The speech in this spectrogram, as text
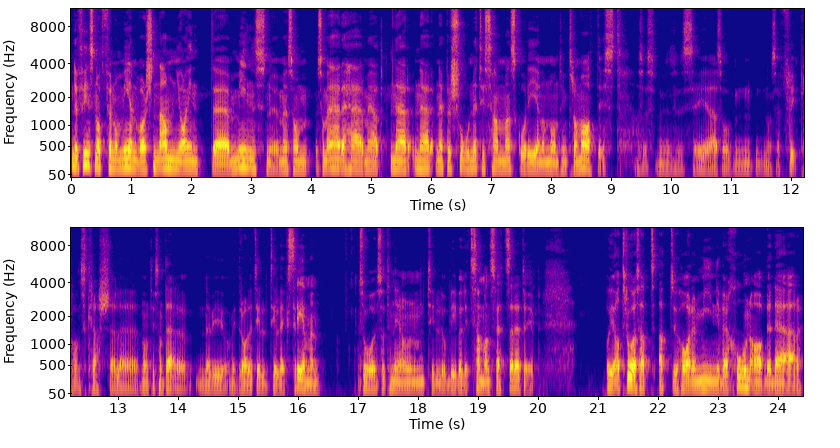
det finns något fenomen vars namn jag inte minns nu men som, som är det här med att när, när, när personer tillsammans går igenom någonting traumatiskt alltså, säg alltså någon sån flygplanskrasch eller någonting sånt där när vi, om vi drar det till, till extremen så, så tenderar de till att bli väldigt sammansvetsade typ. Och jag tror alltså att, att du har en miniversion av det där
